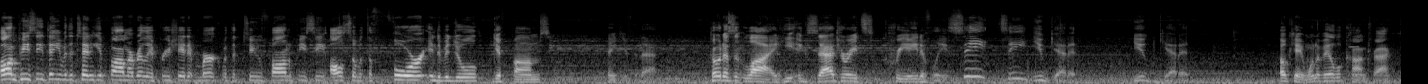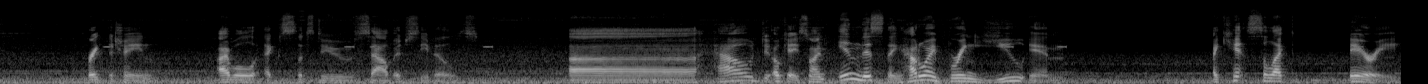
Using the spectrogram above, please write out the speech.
Fallen PC, thank you for the 10 gift bomb. I really appreciate it. Merc with the two. Fallen PC also with the four individual gift bombs. Thank you for that. Cohh doesn't lie. He exaggerates creatively. See, see, you get it. You get it. Okay, one available contract. Break the chain. I will ex let's do salvage, C-bills. Uh how do okay, so I'm in this thing. How do I bring you in? I can't select Barry.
